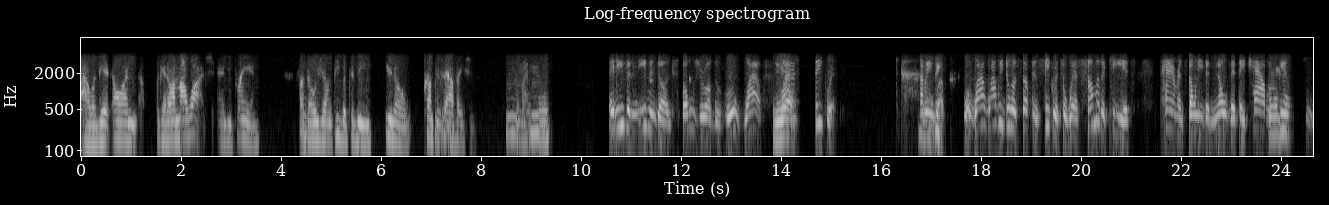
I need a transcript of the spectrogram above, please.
I would get on get on my watch and be praying for those young people to be, you know, come to salvation. Mm-hmm. And even even the exposure of the group. Why why Yeah. is it secret? I mean, why why are we doing stuff in secret to where some of the kids' parents don't even know that their child is in?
